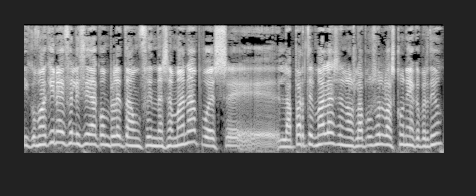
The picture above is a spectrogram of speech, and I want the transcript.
Y como aquí no hay felicidad completa un fin de semana, pues eh, la parte mala se nos la puso el Vasconia que perdió.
